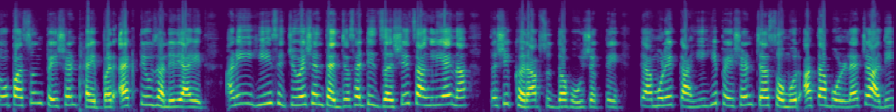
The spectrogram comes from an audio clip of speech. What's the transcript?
तोपासून पेशंट हायपर ॲक्टिव्ह झालेले आहेत आणि ही सिच्युएशन त्यांच्यासाठी जशी चांगली आहे ना तशी खराबसुद्धा होऊ शकते. त्यामुळे काहीही पेशंटच्या समोर आता बोलण्याच्या आधी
